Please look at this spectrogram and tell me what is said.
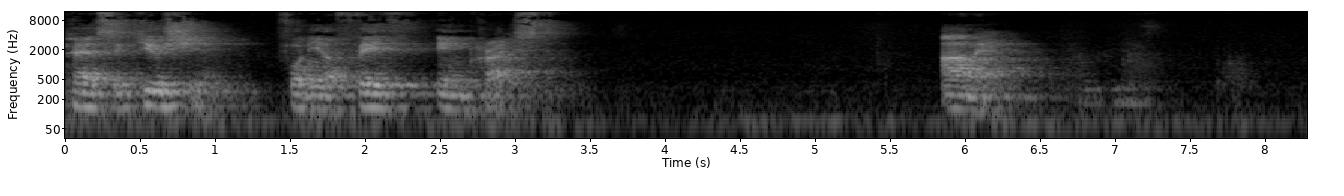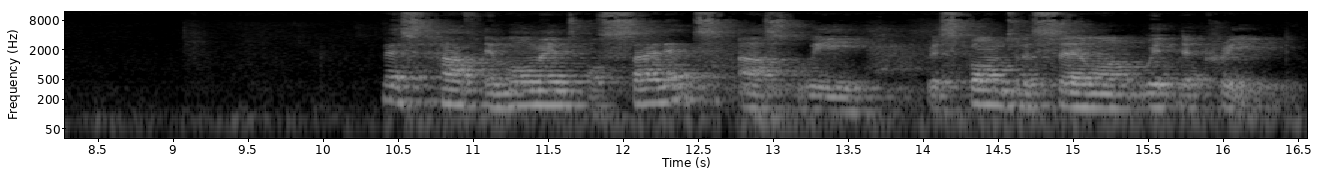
persecution for their faith in Christ. Amen. Let's have a moment of silence as we respond to the sermon with the creed.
